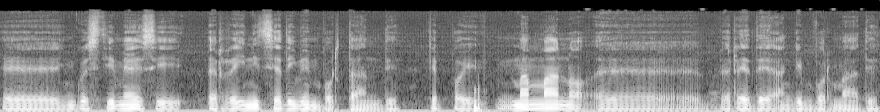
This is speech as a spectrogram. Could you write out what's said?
eh, in questi mesi per iniziative importanti che poi man mano eh, verrete anche informati.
